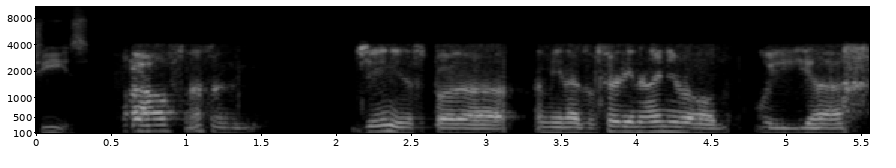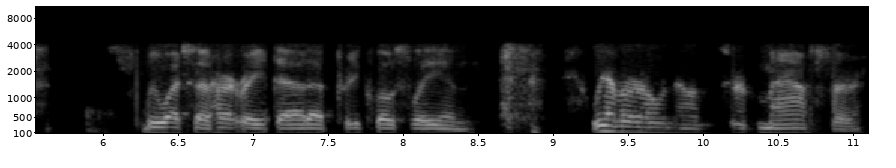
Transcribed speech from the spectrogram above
Jeez. Well, it's nothing genius, but uh, I mean, as a 39 year old, we uh, we watch that heart rate data pretty closely, and we have our own um, sort of math for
